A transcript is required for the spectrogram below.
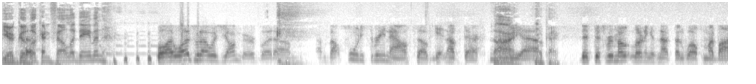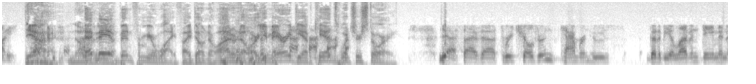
you a good looking fella, Damon? Well, I was when I was younger, but um, I'm about 43 now, so I'm getting up there. All right. The, uh, okay. This, this remote learning has not done well for my body. Yeah. Okay. that may have been from your wife. I don't know. I don't know. Are you married? Do you have kids? What's your story? Yes, I have uh, three children. Cameron, who's going to be 11, Damon,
